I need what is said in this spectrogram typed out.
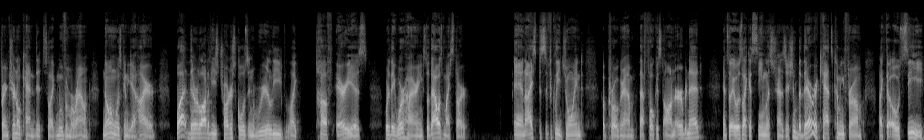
for internal candidates to like move them around. No one was going to get hired. But there are a lot of these charter schools in really like tough areas where they were hiring so that was my start. And i specifically joined a program that focused on urban ed and so it was like a seamless transition but there were cats coming from like the OC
